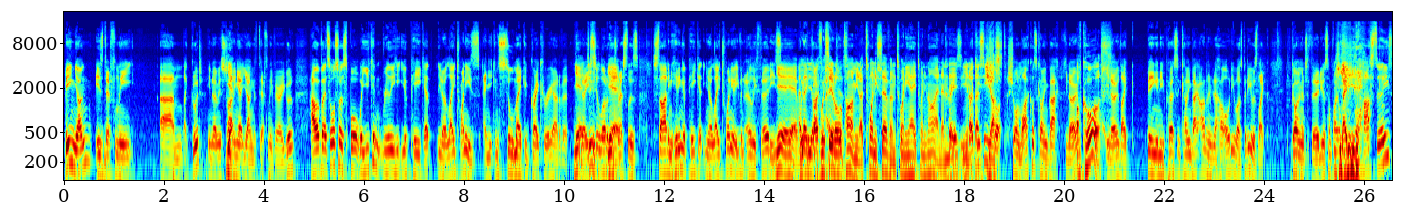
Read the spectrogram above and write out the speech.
being young is definitely um, like good. You know, I mean, starting out young is definitely very good. However, it's also a sport where you can really hit your peak at you know late twenties, and you can still make a great career out of it. Yeah, you, know, you see a lot of yeah. these wrestlers starting hitting a peak at you know late twenty or even early thirties. Yeah, yeah. and We, they like, we see it all the time. You know, 27, 28, 29, and they, you know, like you see just, Shawn Michaels coming back. You know, of course, you know, like being a new person coming back. I don't even know how old he was, but he was like going into 30 or something, or maybe even Yeah. past 30s.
